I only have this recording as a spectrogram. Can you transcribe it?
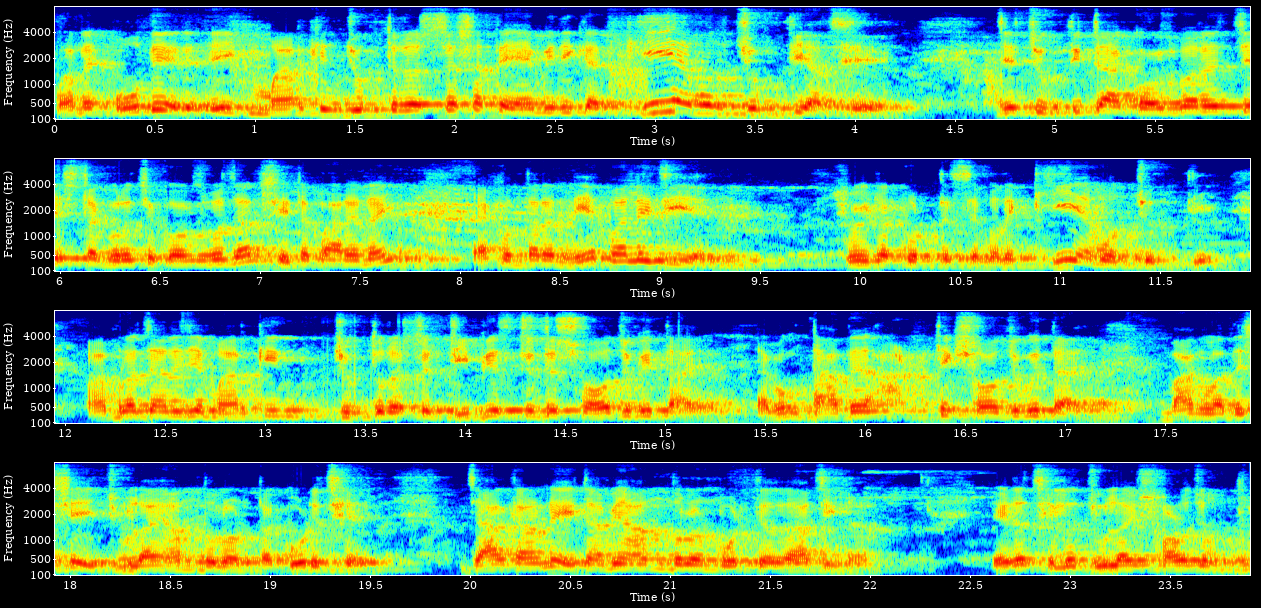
মানে ওদের এই মার্কিন যুক্তরাষ্ট্রের সাথে আমেরিকার কি এমন চুক্তি আছে যে চুক্তিটা কক্সবাজারের চেষ্টা করেছে কক্সবাজার, সেটা পারে নাই। এখন তারা নেপালে গিয়ে সইটা করতেছে মানে কি এমন চুক্তি? আমরা জানি যে মার্কিন যুক্তরাষ্ট্রের ডিপ স্টেটের সহযোগিতায় এবং তাদের আর্থিক সহযোগিতায় বাংলাদেশে এই জুলাই আন্দোলনটা করেছে যার কারণে এটা আমি আন্দোলন করতে রাজি না। এটা ছিল জুলাই ষড়যন্ত্র।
